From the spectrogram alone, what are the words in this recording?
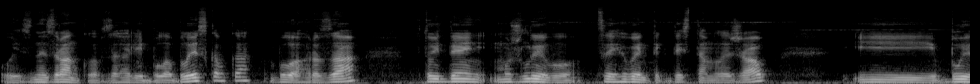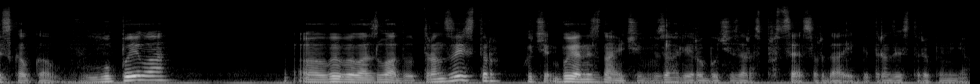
ой, не зранку, а взагалі була блискавка, була гроза. В той день, можливо, цей гвинтик десь там лежав, і блискавка влупила, е, вивела з ладу транзистор. Хоча, бо я не знаю, чи взагалі робочий зараз процесор, да, якби транзистори поміняв.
